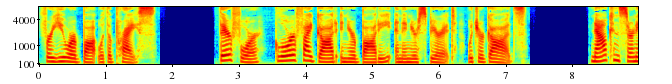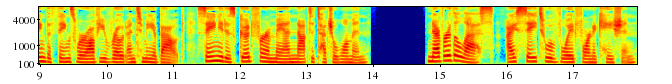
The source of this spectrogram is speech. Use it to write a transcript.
for you are bought with a price. Therefore, glorify God in your body and in your spirit, which are God's. Now concerning the things whereof you wrote unto me about, saying it is good for a man not to touch a woman. Nevertheless, I say to avoid fornication.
